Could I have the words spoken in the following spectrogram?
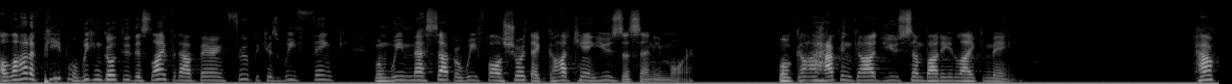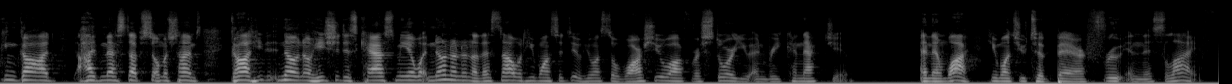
a lot of people, we can go through this life without bearing fruit because we think when we mess up or we fall short that God can't use us anymore. Well, God, how can God use somebody like me? How can God, I've messed up so much times. God, he, no, no, he should just cast me away. No, no, no, no. That's not what he wants to do. He wants to wash you off, restore you, and reconnect you. And then why? He wants you to bear fruit in this life.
